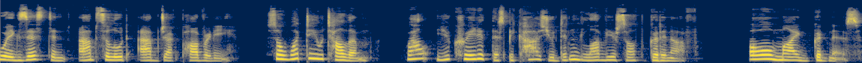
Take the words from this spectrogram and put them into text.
who exist in absolute abject poverty. So, what do you tell them? Well, you created this because you didn't love yourself good enough. Oh my goodness.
